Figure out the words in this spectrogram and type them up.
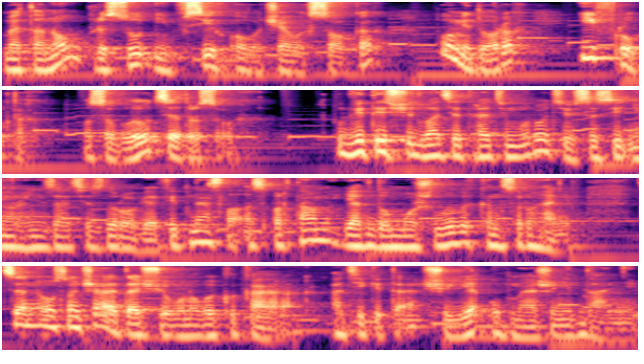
Метанол присутній в всіх овочевих соках, помідорах і фруктах, особливо цитрусових. У 2023 році Всесвітня організація здоров'я віднесла аспартам як до можливих канцерогенів. Це не означає те, що воно викликає рак, а тільки те, що є обмежені дані.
